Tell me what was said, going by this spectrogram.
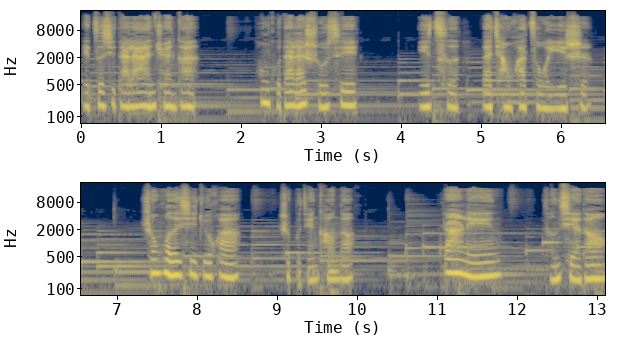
给自己带来安全感，痛苦带来熟悉，以此来强化自我意识。生活的戏剧化是不健康的。张爱玲曾写道：“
